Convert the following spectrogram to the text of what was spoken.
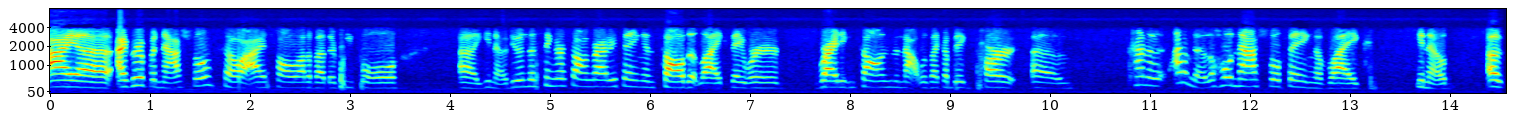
I uh, I grew up in Nashville, so I saw a lot of other people, uh, you know, doing the singer songwriter thing, and saw that like they were writing songs, and that was like a big part of kind of I don't know the whole Nashville thing of like, you know, a,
